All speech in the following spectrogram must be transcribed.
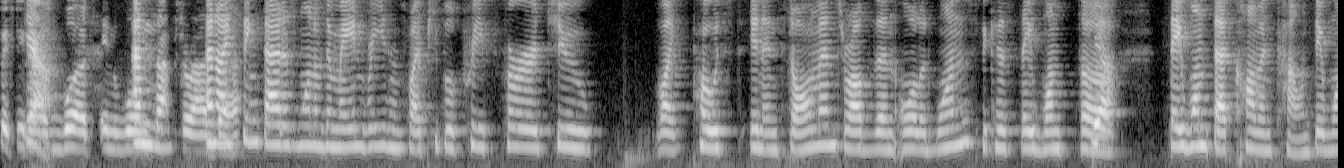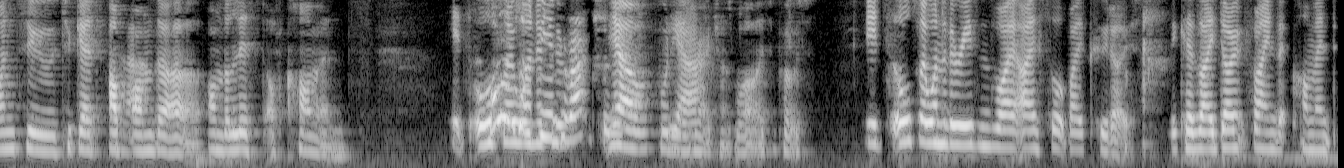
50,000 words in one and chapter out and there. I think that is one of the main reasons why people prefer to like post in installments rather than all at once because they want the Yeah. they want that comment count. They want to to get up Yeah. on the on the list of comments. It's also not just one of the the interaction. Yeah, for the Yeah. interaction as well, I suppose. It's also one of the reasons why I sort by kudos because I don't find that comment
